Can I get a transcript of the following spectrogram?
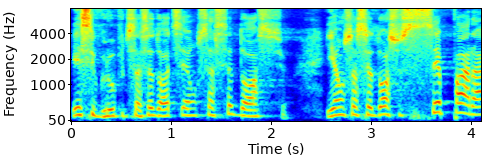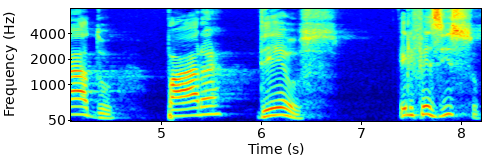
Esse grupo de sacerdotes é um sacerdócio. E é um sacerdócio separado para Deus. Ele fez isso.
